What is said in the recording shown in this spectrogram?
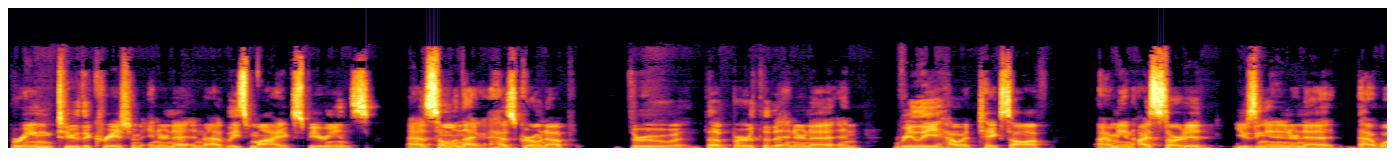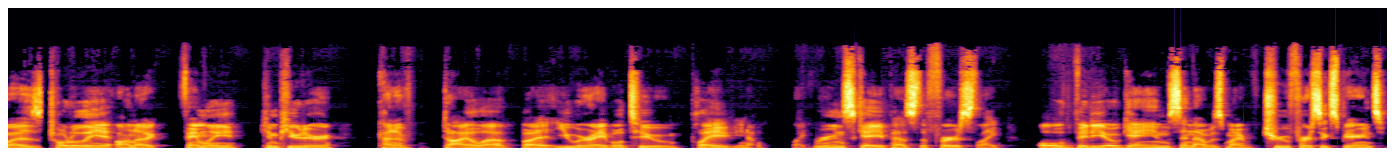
bring to the creation of internet and at least my experience as someone that has grown up through the birth of the internet and really how it takes off. I mean, I started using an internet that was totally on a family computer, kind of dial up, but you were able to play, you know, like RuneScape as the first like old video games. And that was my true first experience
